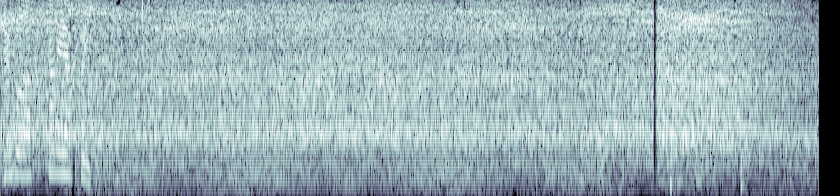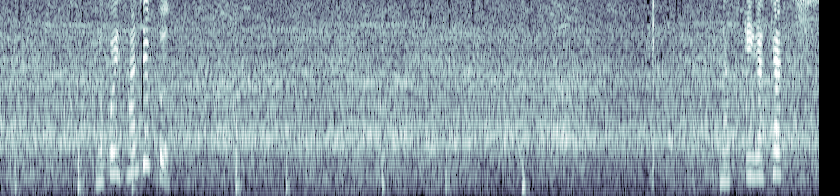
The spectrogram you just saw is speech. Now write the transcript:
中盤は疲れやすい。残り30分。夏希がキャッチ。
